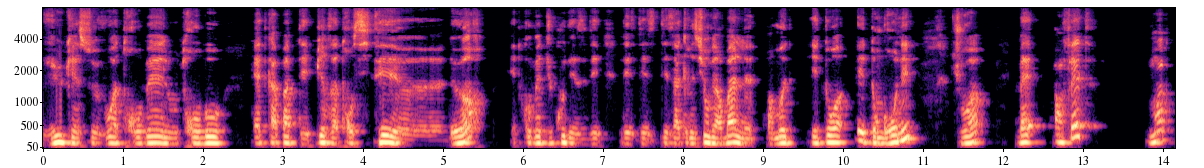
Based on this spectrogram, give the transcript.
vu qu'elles se voient trop belles ou trop beaux, être capables des pires atrocités euh, dehors et de commettre du coup des, des, des, des, agressions verbales en mode et toi et ton gros nez, tu vois? Ben, en fait, moi,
